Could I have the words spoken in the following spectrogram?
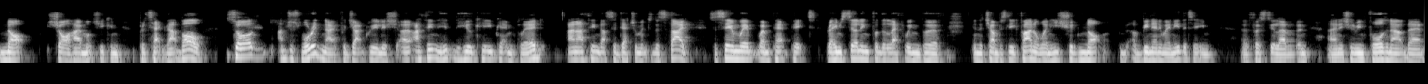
not sure how much he can protect that ball. So I'm just worried now for Jack Grealish. I, I think he'll keep getting played, and I think that's a detriment to the side. It's the same way when Pep picked Raheem Sterling for the left wing berth in the Champions League final when he should not have been anywhere near the team uh, first eleven, and it should have been Foden out there. Are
